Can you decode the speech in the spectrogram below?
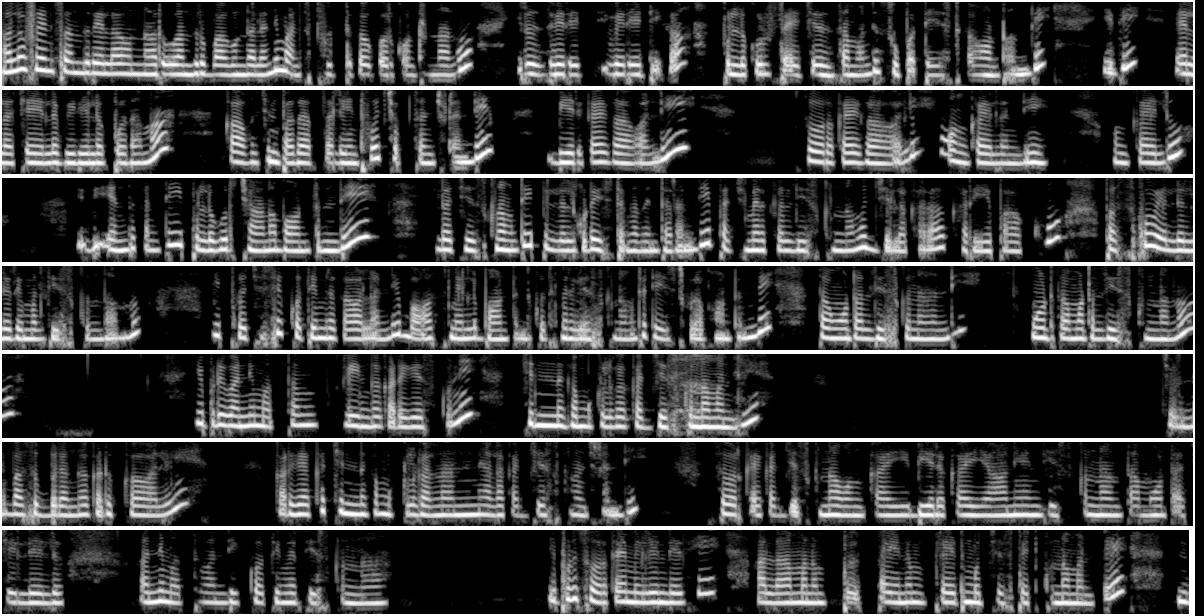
Hello friends అందరూ ఎలా ఉన్నారు? అందరూ బాగుండాలని మనస్ఫూర్తిగా కోరుకుంటున్నాను. ఈరోజు వెరైటీ వెరైటీగా పుల్లకూర ట్రై చేద్దామండి సూపర్ టేస్ట్గా ఉంటుంది. ఇది ఎలా చేయాలో వీడియోలోకి పోదామా? కావాల్సిన పదార్థాలు ఏంటో చెప్తాను చూడండి. బీరకాయ కావాలి సోరకాయ కావాలి వంకాయలండి. వంకాయలు ఇది ఎందుకంటే ఈ పుల్లగూర చాలా బాగుంటుంది. ఇలా చేసుకున్నామంటే పిల్లలు కూడా ఇష్టంగా తింటారండి. పచ్చిమిరకాయలు తీసుకున్నాము జీలకర్ర కరివేపాకు పసుపు వెల్లుల్లి రిమ్మలు తీసుకుందాము. ఇప్పుడు వచ్చేసి కొత్తిమీర కావాలండి. బాగా స్మెల్ బాగుంటుంది. కొత్తిమీర వేసుకున్నామంటే టేస్ట్ కూడా బాగుంటుంది. టమోటాలు తీసుకున్నానండి. మూడు టమోటాలు తీసుకున్నాను. ఇప్పుడు ఇవన్నీ మొత్తం క్లీన్గా కడిగేసుకుని చిన్నగా ముక్కలుగా కట్ చేసుకున్నామండి. చూడండి బాగా శుభ్రంగా కడుక్కోవాలి. కడిగాక చిన్నగా ముక్కలు అన్నీ అలా కట్ చేసుకున్నాం చూడండి. సోరకాయ కట్ చేసుకున్న వంకాయ బీరకాయ ఆనియన్ తీసుకున్నాను టమోటా చిల్లీలు అన్నీ మొత్తం అండి కొత్తిమీర తీసుకున్నా. ఇప్పుడు సొరకాయ మిగిలిండేది అలా మనం పైన ప్లేట్ ముచ్చేసి పెట్టుకున్నామంటే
